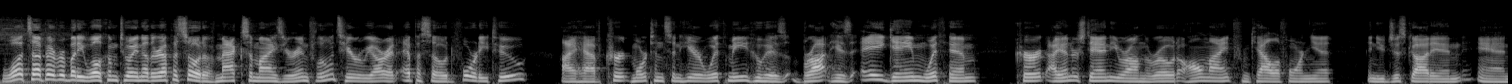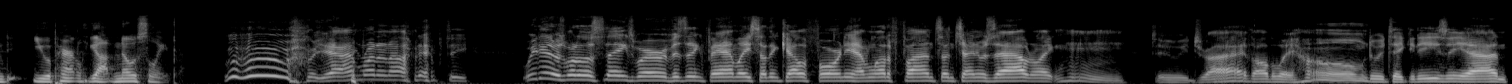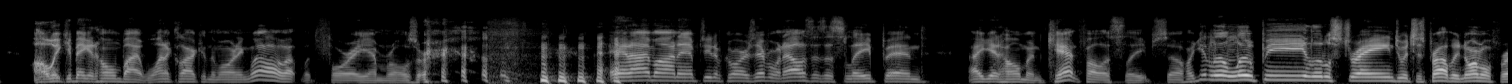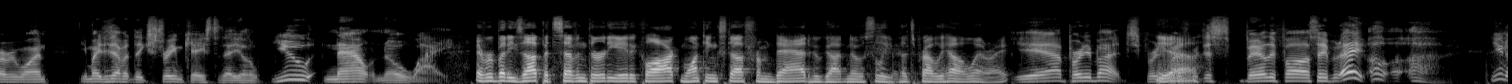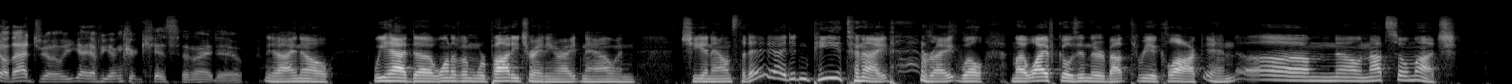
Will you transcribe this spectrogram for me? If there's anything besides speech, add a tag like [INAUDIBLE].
What's up, everybody? Welcome to another episode of Maximize Your Influence. Here we are at episode 42. I have Kurt Mortensen here with me, who has brought his A game with him. Kurt, I understand you were on the road all night from California and you just got in and you apparently got no sleep. Woohoo! [LAUGHS] Yeah, I'm running on [LAUGHS] empty. We did. It was one of those things where we're visiting family, Southern California, having a lot of fun. Sunshine was out. We're like, hmm, do we drive all the way home? Do we take it easy? Yeah, and oh, we can make it home by one o'clock in the morning. Well, what, what 4 a.m. rolls around, [LAUGHS] and I'm on empty, and of course everyone else is asleep, and I get home and can't fall asleep. So I get a little loopy, a little strange, which is probably normal for everyone. You might just have an extreme case today. You'll, you now know why. Everybody's up at 7.30, 8 o'clock, wanting stuff from dad who got no sleep. That's probably how it went, right? Yeah, pretty much. Pretty Yeah. much. We just barely fall asleep. But hey, oh, uh, uh, you know that drill. You have younger [LAUGHS] kids than I do. Yeah, I know. We had uh, one of them. We're potty training right now, and she announced that, "Hey, I didn't pee [LAUGHS] tonight." [LAUGHS] right? Well, my wife goes in there about three o'clock, and um, no, not so much.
